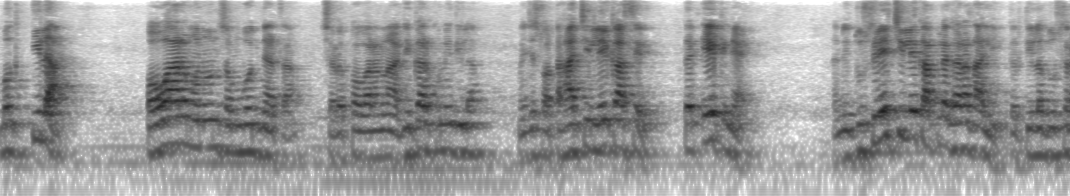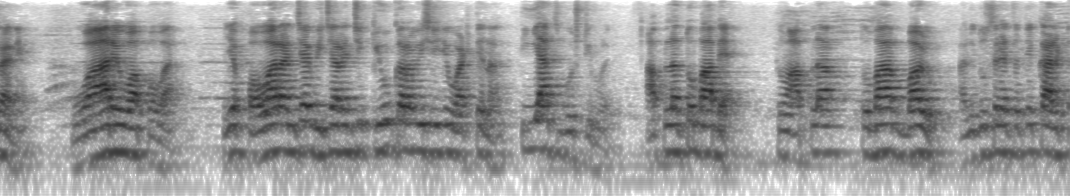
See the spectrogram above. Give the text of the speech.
मग तिला पवार म्हणून संबोधण्याचा शरद पवारांना अधिकार कुणी दिला? म्हणजे स्वतःची लेख असेल तर एक न्याय. आणि दुसऱ्याची लेख आपल्या घरात आली तर तिला दुसरा न्याय. वा रे वा पवार. म्हणजे पवारांच्या विचारांची क्यू करावीशी जी वाटते ना ती याच गोष्टीमुळे. आपला तो बाब्या किंवा आपला तो बाब बाळू आणि दुसऱ्याचं ते कार्ट.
